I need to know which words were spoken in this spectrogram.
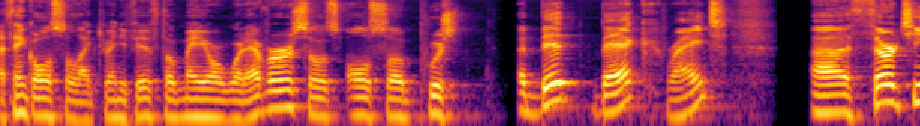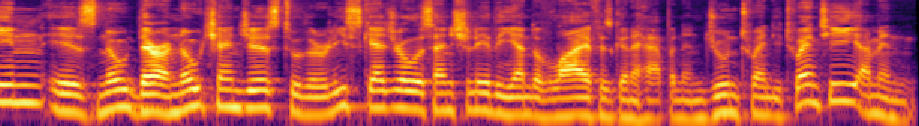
I think also like 25th of May or whatever. So it's also pushed a bit back, right? Uh, 13 is no, there are no changes to the release schedule. Essentially, the end of life is going to happen in June 2020. I mean,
